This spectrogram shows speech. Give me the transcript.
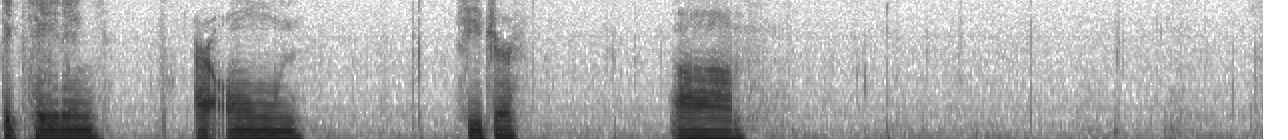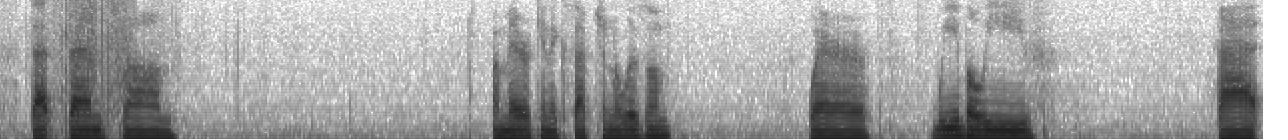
dictating our own future. Um, that stems from American exceptionalism, where we believe that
